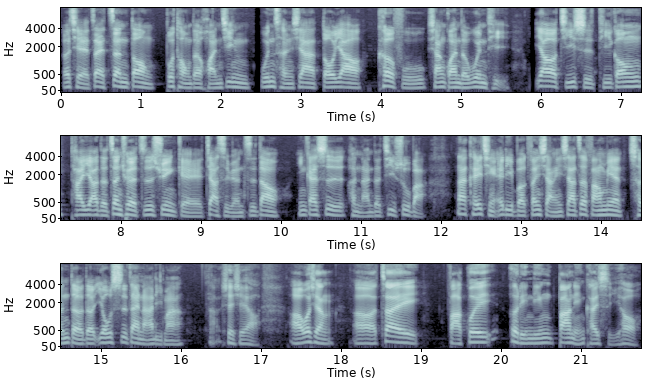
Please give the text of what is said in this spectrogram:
而且在震动不同的环境温层下，都要克服相关的问题，要及时提供胎压的正确资讯给驾驶员知道，应该是很难的技术吧？那可以请 Eddie 分享一下这方面承德的优势在哪里吗？好，谢谢啊啊，我想呃，在法规二零零八年开始以后，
